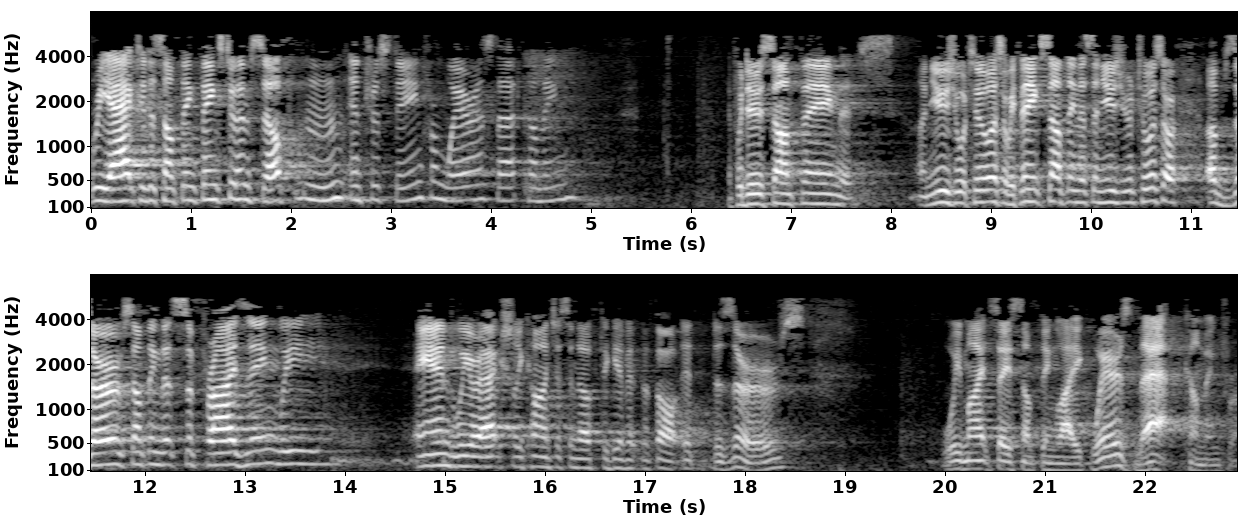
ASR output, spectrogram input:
reacted to something, thinks to himself, hmm, interesting, from where is that coming? If we do something that's unusual to us, or we think something that's unusual to us, or observe something that's surprising, we and we are actually conscious enough to give it the thought it deserves, we might say something like, Where's that coming from?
